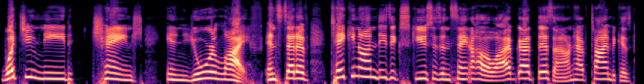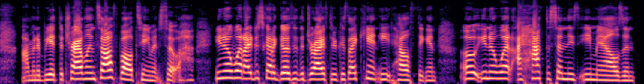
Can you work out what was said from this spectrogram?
What you need changed in your life instead of taking on these excuses and saying, Oh, I've got this. I don't have time because I'm going to be at the traveling softball team. And so, ah, you know what? I just got to go through the drive through because I can't eat healthy. And oh, you know what? I have to send these emails. And,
